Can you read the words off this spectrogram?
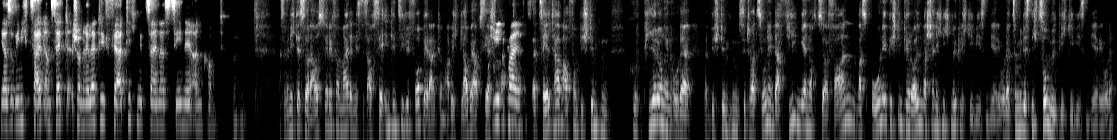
ja so wenig Zeit am Set schon relativ fertig mit seiner Szene ankommt. Mhm. Also wenn ich das so raushöre von mir, dann ist das auch sehr intensive Vorbereitung. Aber ich glaube auch sehr stark, erzählt haben, auch von bestimmten Gruppierungen oder äh, bestimmten Situationen da viel mehr noch zu erfahren, was ohne bestimmte Rollen wahrscheinlich nicht möglich gewesen wäre oder zumindest nicht so möglich gewesen wäre, oder?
